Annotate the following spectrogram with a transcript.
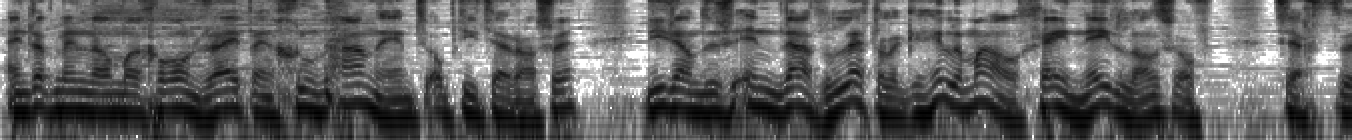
En dat men dan maar gewoon rijp en groen aanneemt op die terrassen. Die dan dus inderdaad letterlijk helemaal geen Nederlands of zegt eh,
